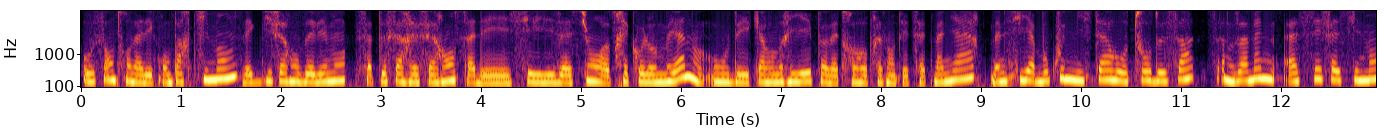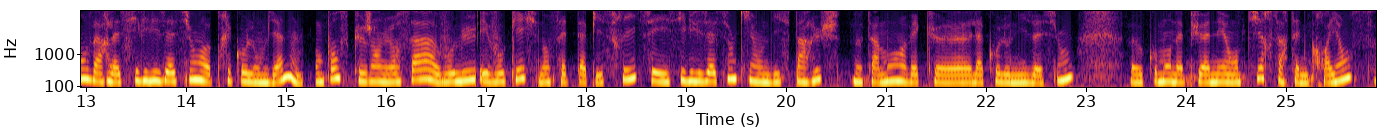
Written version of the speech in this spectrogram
Au centre, on a des compartiments avec différents éléments. Ça peut faire référence à des civilisations euh, précolombiennes où des calendriers peuvent être représentés de cette manière. Même s'il y a beaucoup de mystères autour de ça, ça nous amène assez facilement vers la civilisation euh, précolombienne. On pense que Jean Lursa a voulu évoquer dans cette tapisserie ces civilisations qui ont disparu, notamment avec euh, la colonisation, comment on a pu anéantir certaines croyances,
